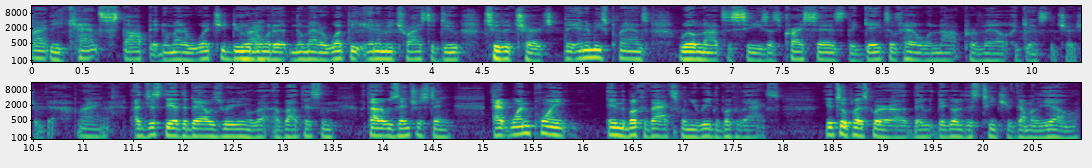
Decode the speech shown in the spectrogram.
right. that you can't stop it, no matter what you do, right. no, matter, no matter what the enemy tries to do to the church. The enemy's plans will not succeed. As Christ says, the gates of hell will not prevail against the church of God. Right. right. just the other day, I was reading about, about this, and I thought it was interesting. At one point in the book of Acts, when you read the book of Acts, you get to a place where uh, they, they go to this teacher, Gamaliel,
